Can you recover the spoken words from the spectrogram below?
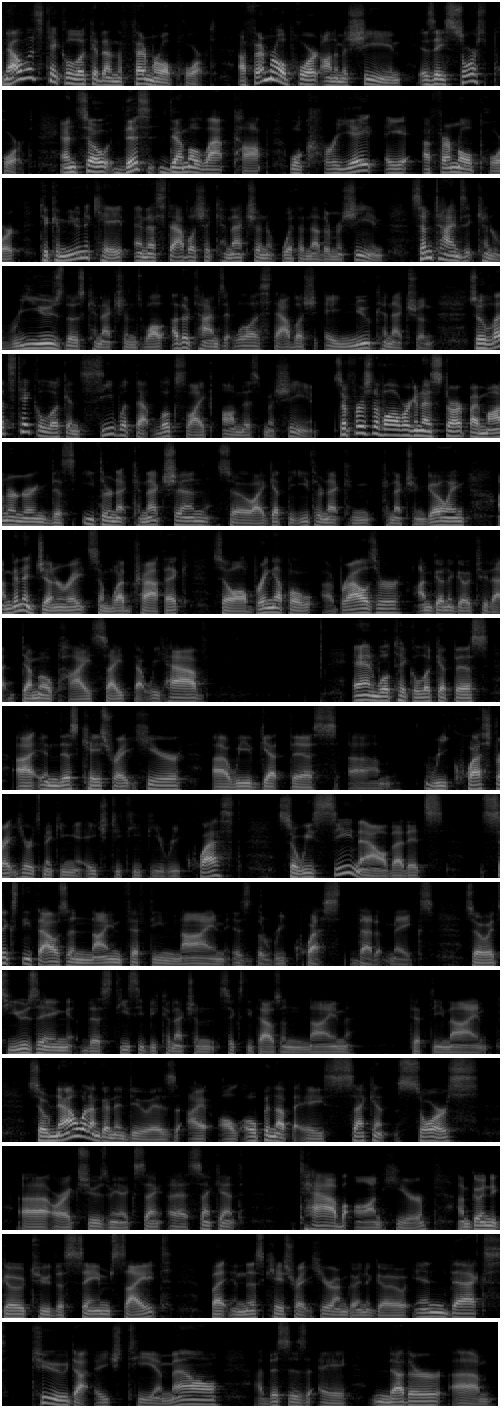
Now let's take a look at an ephemeral port. Ephemeral port on a machine is a source port. And so this demo laptop will create a ephemeral port to communicate and establish a connection with another machine. Sometimes it can reuse those connections while other times it will establish a new connection. So let's take a look and see what that looks like on this machine. So first of all, we're going to start by monitoring this Ethernet connection. So I get the Ethernet con connection going. I'm going to generate some web traffic. So I'll bring up a, a browser. I'm going to go to that demo Pi site that we have. And we'll take a look at this. Uh, in this case right here, uh, we get this um, request right here. It's making an HTTP request. So we see now that it's 60,959 is the request that it makes. So it's using this TCP connection 60,959. So now what I'm going to do is I, will open up a second source, uh, or excuse me, a, sec a second tab on here. I'm going to go to the same site, but in this case right here, I'm going to go index2.html uh, this is a, another um,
